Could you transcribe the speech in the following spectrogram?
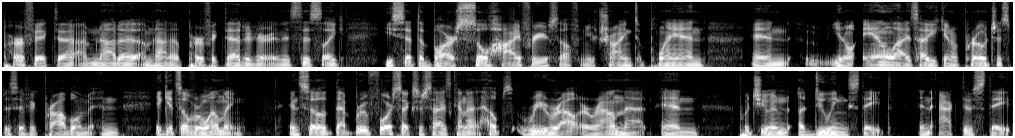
perfect. I'm not a I'm not a perfect editor and it's this like you set the bar so high for yourself and you're trying to plan and you know analyze how you can approach a specific problem and it gets overwhelming and so that brute force exercise kind of helps reroute around that and put you in a doing state an active state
